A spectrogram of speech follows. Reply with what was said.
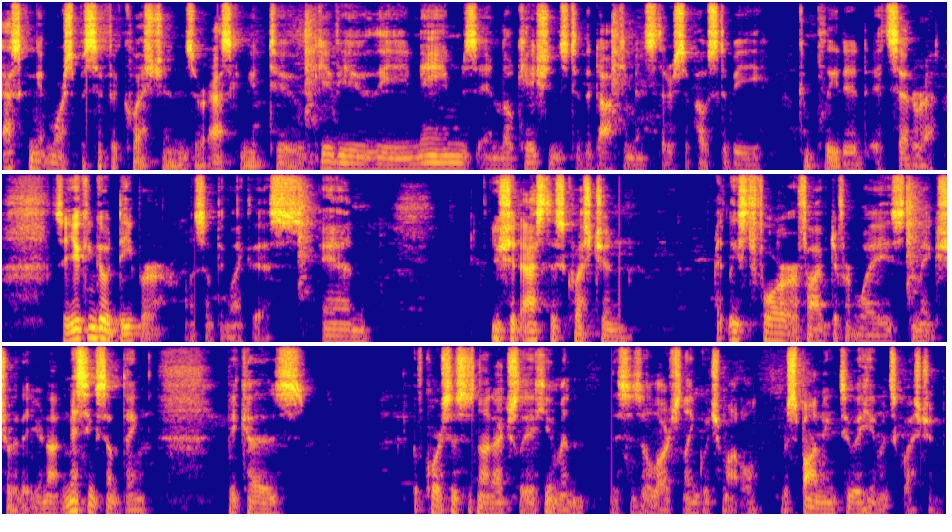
asking it more specific questions or asking it to give you the names and locations to the documents that are supposed to be completed, etc. So you can go deeper on something like this. And you should ask this question at least four or five different ways to make sure that you're not missing something because of course this is not actually a human this is a large language model responding to a human's question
